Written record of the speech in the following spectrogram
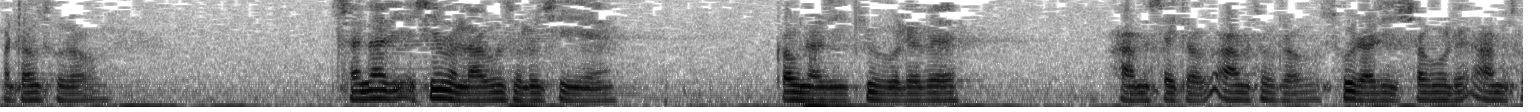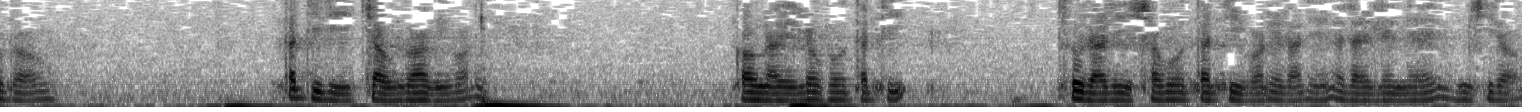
မတောင်းဆိုတော့ဆန္ဒကြီးအရှင်းမလာဘူးဆိုလို့ရှိရင်ကောင်းတာကြီးပြုဖို့လည်းပဲ အာမစိတ်တော့အာမထုတ်တော့ဆိုးတာကြီးရှောင်ဖို့လည်းအာမထုတ်တော့တတိကြီးကြောင်သွားပြီပေါ့လေကောင်းတာကြီးလုပ်ဖို့တတိဆိုးတာကြီးရှောင်ဖို့တတိပေါ့လေဒါကြီးအဲ့ဒါလည်းလည်းမရှိတော့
